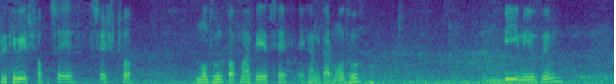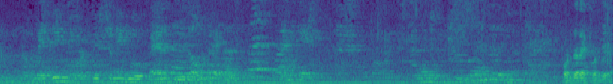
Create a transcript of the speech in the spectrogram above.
পৃথিবীর সবচেয়ে শ্রেষ্ঠ মধুর তকমা পেয়েছে এখানকার মধু bee museum Waiting for questioning will end without For the record, yeah?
